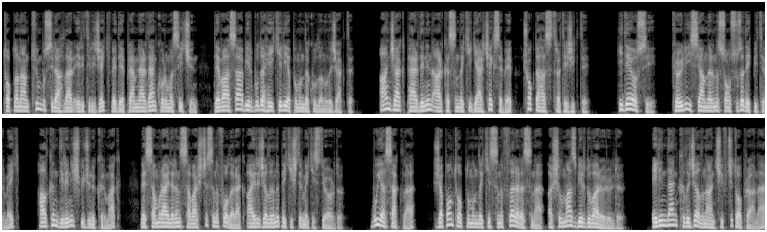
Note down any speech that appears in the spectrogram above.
Toplanan tüm bu silahlar eritilecek ve depremlerden koruması için devasa bir Buda heykeli yapımında kullanılacaktı. Ancak perdenin arkasındaki gerçek sebep çok daha stratejikti. Hideyoshi, köylü isyanlarını sonsuza dek bitirmek, halkın direniş gücünü kırmak ve samurayların savaşçı sınıfı olarak ayrıcalığını pekiştirmek istiyordu. Bu yasakla, Japon toplumundaki sınıflar arasına aşılmaz bir duvar örüldü. Elinden kılıcı alınan çiftçi toprağına,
